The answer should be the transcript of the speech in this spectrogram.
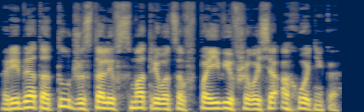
Ребята тут же стали всматриваться в появившегося охотника.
